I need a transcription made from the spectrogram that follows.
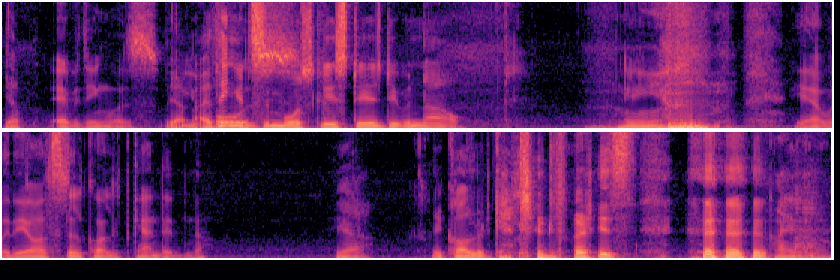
Yep. Everything was. Yeah. I think it's mostly staged even now. yeah, but they all still call it candid, no? Yeah. They call it candid, but it's. I know.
